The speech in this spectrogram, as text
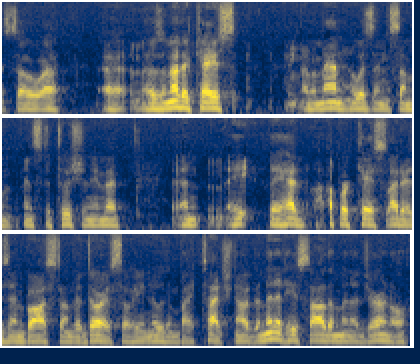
so uh, uh, there was another case of a man who was in some institution, you know, and he, they had uppercase letters embossed on the doors, so he knew them by touch. Now, the minute he saw them in a journal,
